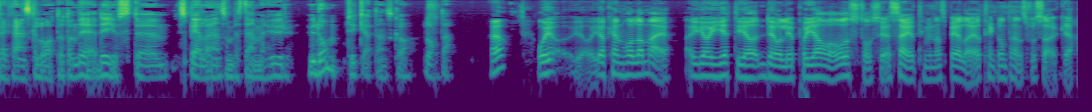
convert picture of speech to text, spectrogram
karaktären ska låta, utan det, det är just eh, spelaren som bestämmer hur, hur de tycker att den ska låta. Ja, och jag, jag, jag kan hålla med. Jag är jättedålig på att göra röster, så jag säger till mina spelare, jag tänker inte ens försöka.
